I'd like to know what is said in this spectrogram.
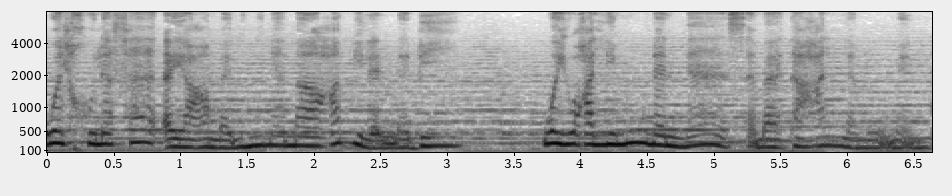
والخلفاء يعملون ما عمل النبي ويعلمون الناس ما تعلموا منه.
